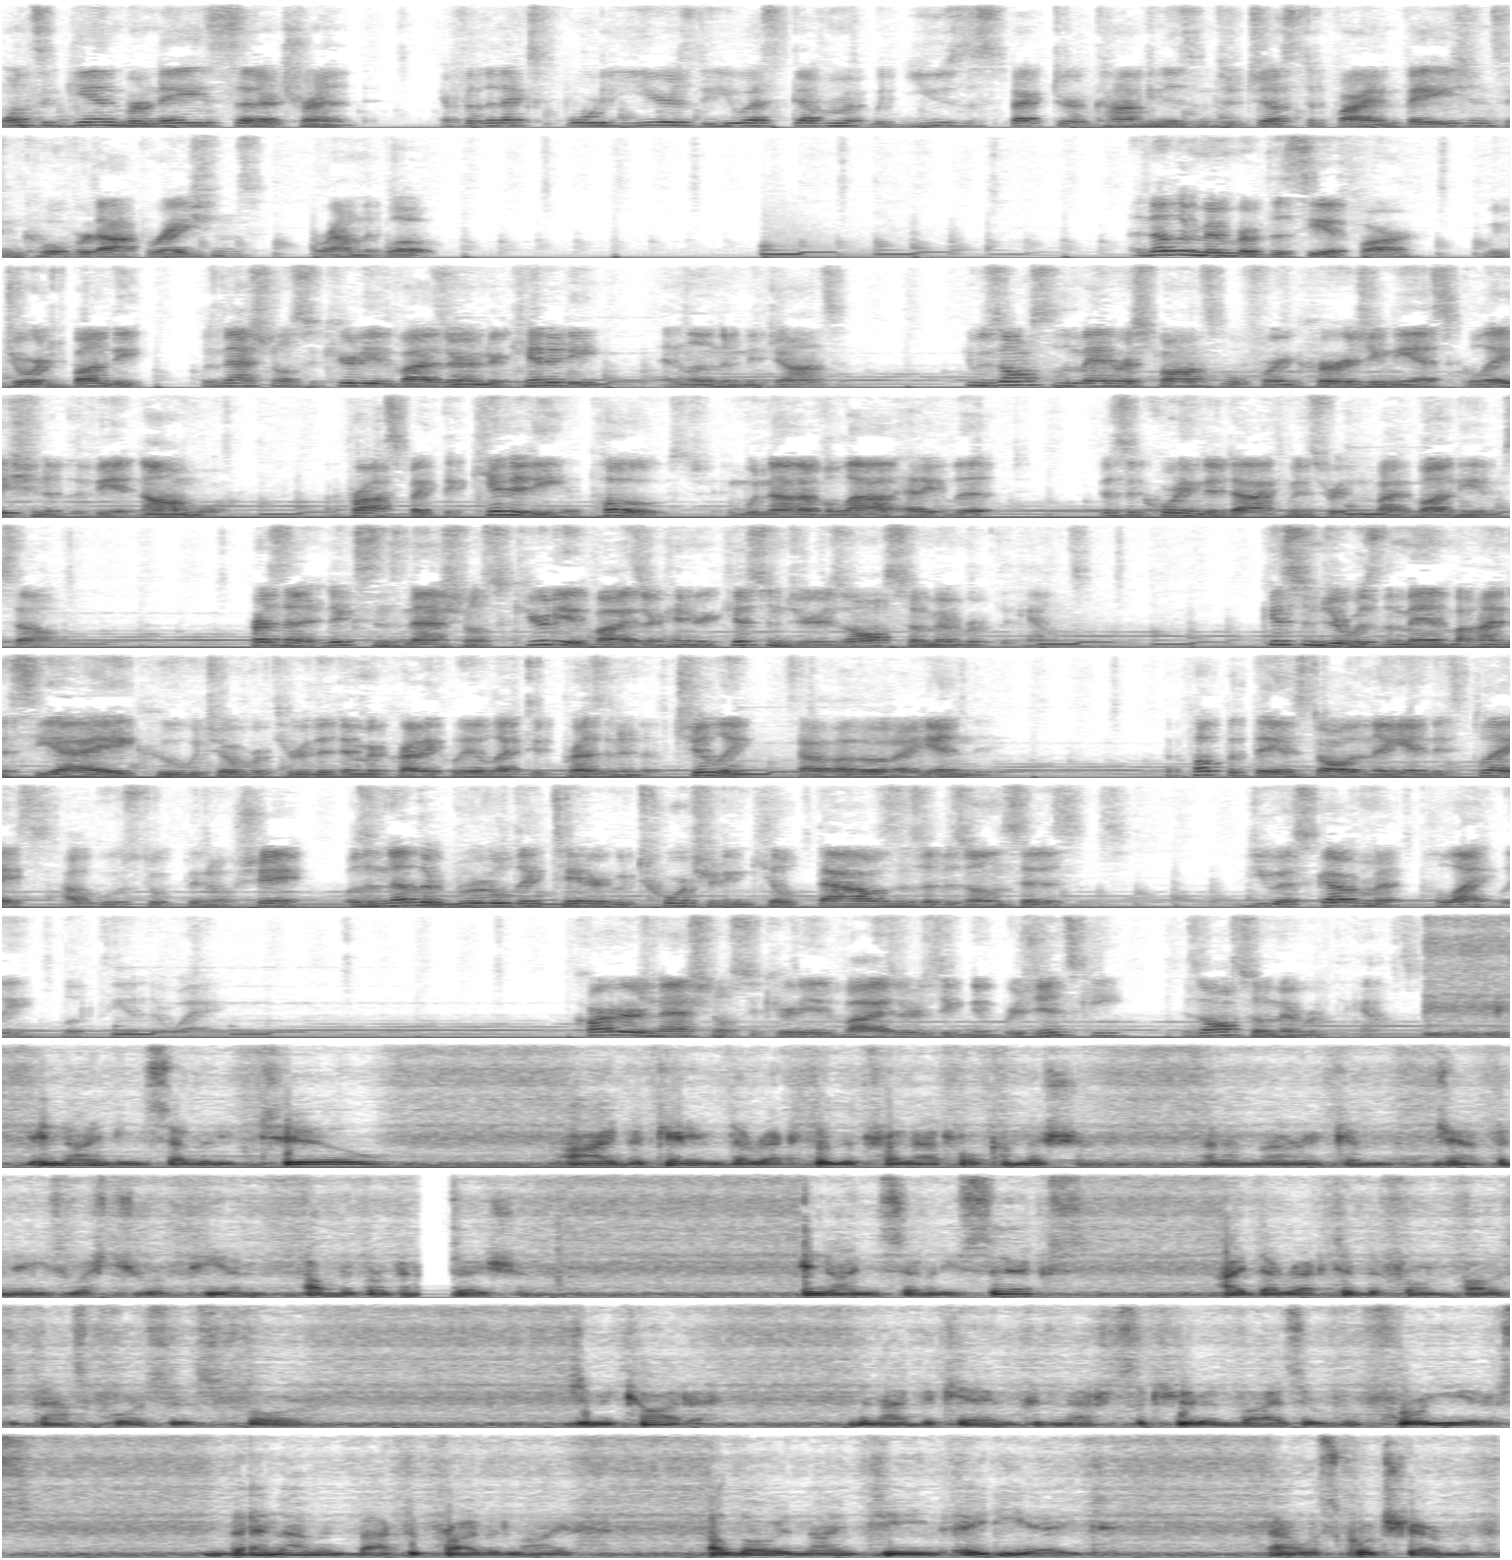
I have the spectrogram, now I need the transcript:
Once again, Bernays set a trend. And for the next 40 years, the U.S. government would use the specter of communism to justify invasions and covert operations around the globe. Another member of the CFR, McGeorge Bundy, was National Security Advisor under Kennedy and Lyndon B. Johnson. He was also the man responsible for encouraging the escalation of the Vietnam War, a prospect that Kennedy opposed and would not have allowed had he lived. This according to documents written by Bundy himself. President Nixon's National Security Advisor Henry Kissinger is also a member of the council. Kissinger was the man behind the CIA coup which overthrew the democratically elected president of Chile, Salvador Allende. The puppet they installed in Allende's place, Augusto Pinochet, was another brutal dictator who tortured and killed thousands of his own citizens. The U.S. government politely looked the other way. Carter's national security advisor, Zbigniew Brzezinski, is also a member of the council. In 1972, I became director of the Trilateral Commission, an American, Japanese, West European public organization. In 1976, I directed the foreign policy task forces for Jimmy Carter. Then I became the National Security Advisor for four years. Then I went back to private life, although in 1988 I was co-chairman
